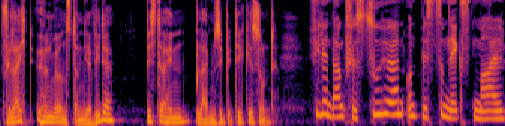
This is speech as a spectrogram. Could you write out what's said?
Vielleicht hören wir uns dann ja wieder. Bis dahin bleiben Sie bitte gesund. Vielen Dank fürs Zuhören und bis zum nächsten Mal.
